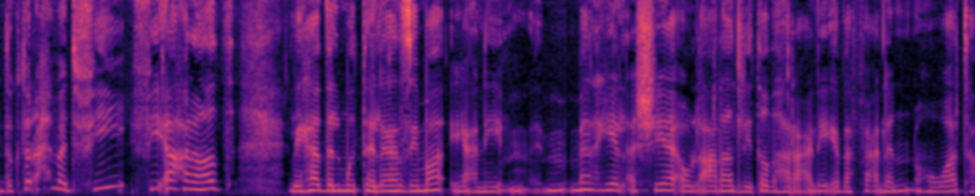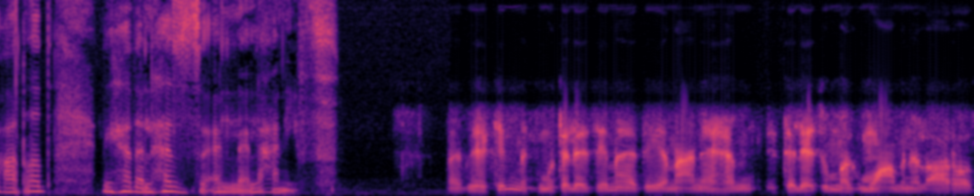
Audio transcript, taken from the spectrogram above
دكتور أحمد في في أعراض لهذا المتلازمة؟ يعني ما هي الأشياء أو الأعراض اللي تظهر عليه إذا فعلا هو تعرض لهذا الهز العنيف؟ طيب، كلمة متلازمة دي معناها تلازم مجموعة من الأعراض.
